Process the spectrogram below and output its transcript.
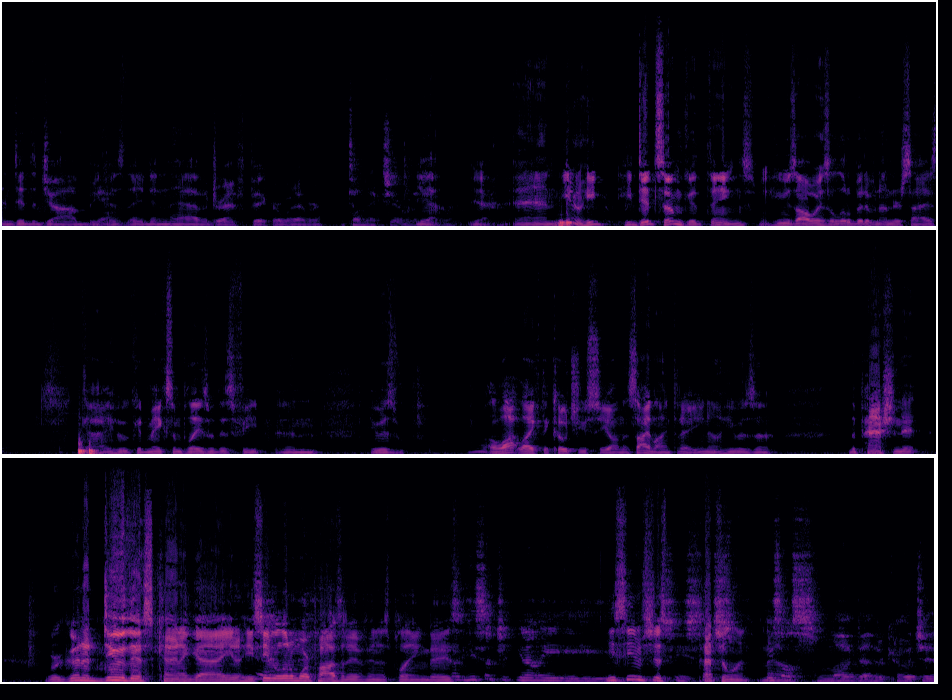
and did the job because they didn't have a draft pick or whatever. Until next year when Yeah, yeah, and you know he he did some good things. He was always a little bit of an undersized guy who could make some plays with his feet, and he was a lot like the coach you see on the sideline today. You know, he was a the passionate. We're gonna do this kind of guy. You know, he seemed a little more positive in his playing days. He's such a, you know, he, He seems just he's so- petulant He's now. so smug to other coaches.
